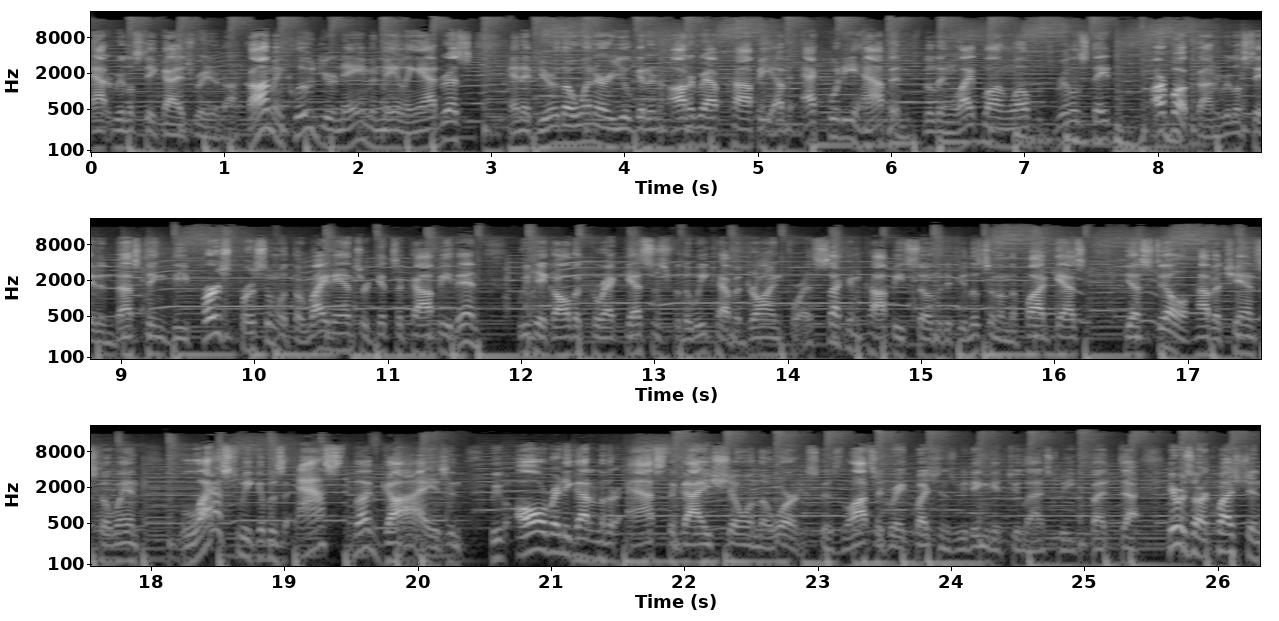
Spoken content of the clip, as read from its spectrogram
at realestateguysradio.com. Include your name and mailing address. And if you're the winner, you'll get an autographed copy of Equity Happens Building Lifelong Wealth with Real Estate, our book on real estate investing. The first person with the right answer gets a copy. Then we take all the correct guesses for the week, have a drawing for a second copy so that if you listen on the podcast, you still have a chance to win. Last week it was Ask the Guys, and we've already got another Ask the Guys show in the works because lots of great questions we didn't get to last week. But uh, here was our question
